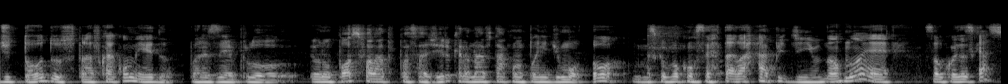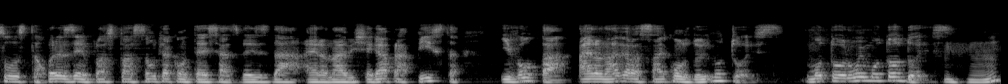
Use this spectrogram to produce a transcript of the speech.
de todos para ficar com medo. Por exemplo, eu não posso falar para o passageiro que a nave está com uma pane de motor, mas que eu vou consertar ela rapidinho. Não, não é. São coisas que assustam. Por exemplo, a situação que acontece às vezes da aeronave chegar para a pista e voltar. A aeronave ela sai com os dois motores, motor 1 e motor 2. Uhum.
